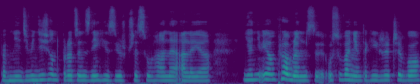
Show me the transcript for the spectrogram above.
pewnie 90% z nich jest już przesłuchane, ale ja, ja nie ja mam problem z usuwaniem takich rzeczy, bo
